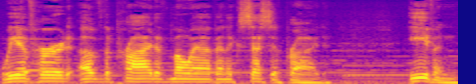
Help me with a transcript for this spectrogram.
We have heard of the pride of Moab and excessive pride, even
